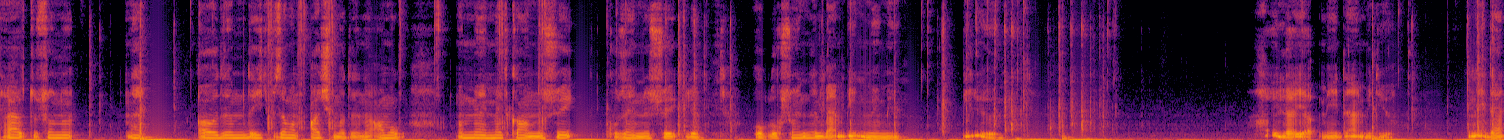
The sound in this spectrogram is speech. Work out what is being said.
her hafta sonu aradığımda hiçbir zaman açmadığını ama Mehmet Kaan'la sürekli kuzenimle sürekli Roblox oynadığını ben bilmiyor muyum? Biliyorum. Hala yapmaya devam ediyor. Neden?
